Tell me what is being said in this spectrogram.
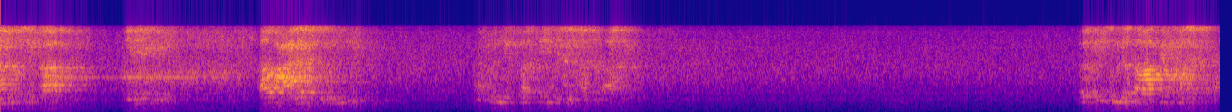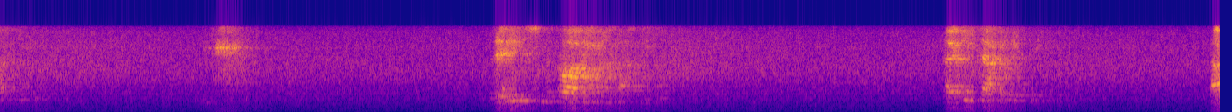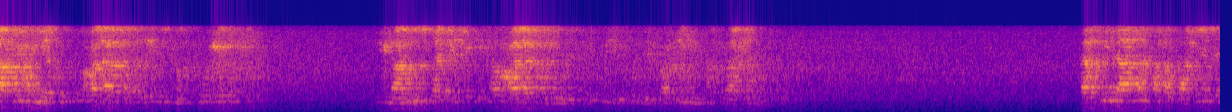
نسخ إليه أو على سنة وكل فرد من الأفراد وفي كل طواقع ما لأن اسم طواقع لكن تعرف تابع يدل على تصريف المذكور فيما نسبة إليه أو على حلول الحكم لكل فرد من أفراده لكن لا أنفع ثانيا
